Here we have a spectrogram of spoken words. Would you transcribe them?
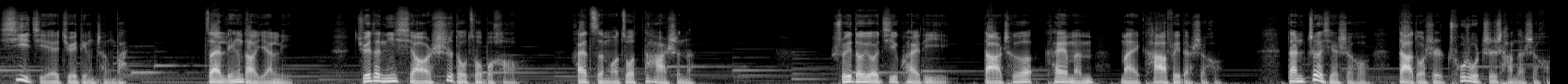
细节决定成败。在领导眼里，觉得你小事都做不好，还怎么做大事呢？谁都有寄快递。打车、开门、买咖啡的时候，但这些时候大多是初入职场的时候，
